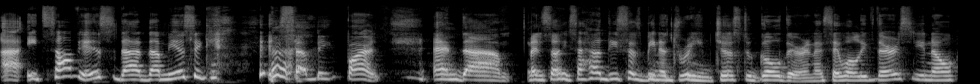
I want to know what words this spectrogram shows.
uh, it's obvious that the music is a big part. And um and so he said oh this has been a dream just to go there? And I say well if there's you know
